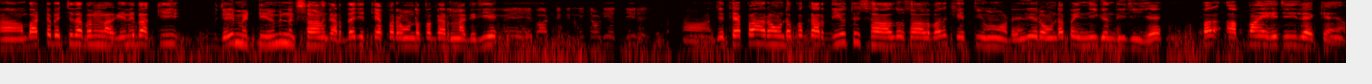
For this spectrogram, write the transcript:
ਹਾਂ ਬੱਟ ਵਿੱਚ ਤਾਂ ਬਣਨ ਲੱਗ ਜਾਂਦੇ ਬਾਕੀ ਜਿਹੜੀ ਮਿੱਟੀ ਨੂੰ ਵੀ ਨੁਕਸਾਨ ਕਰਦਾ ਜਿੱਥੇ ਆਪਾਂ ਰਾਉਂਡ ਅਪ ਕਰਨ ਲੱਗ ਜਾਈਏ। ਜਿਵੇਂ ਇਹ ਬੱਟ ਕਿੰਨੀ ਚੌੜੀ ਅੱਧੀ ਰਹੀ ਹੋ ਹਾਂ ਜਿੱਥੇ ਆਪਾਂ ਰਾਉਂਡ ਅਪ ਕਰਦੀ ਉੱਥੇ ਸਾਲ ਦੋ ਸਾਲ ਬਾਅਦ ਖੇਤੀ ਹੋਣ ਹਟ ਜਾਂਦੀ ਰਾਉਂਡ ਅਪ ਇੰਨੀ ਗੰਦੀ ਚੀਜ਼ ਹੈ ਪਰ ਆਪਾਂ ਇਹ ਚੀਜ਼ ਲੈ ਕੇ ਆਏ ਹਾਂ।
